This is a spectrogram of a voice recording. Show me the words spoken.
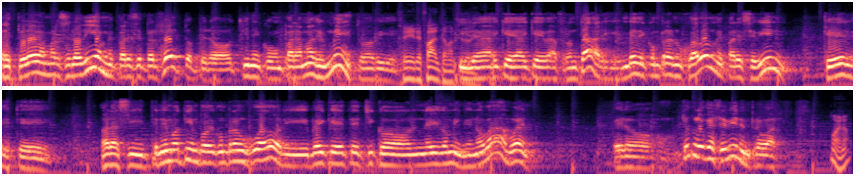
esperar a Marcelo Díaz me parece perfecto, pero tiene como para más de un mes todavía. Sí, le falta Y Marcelo. le hay que, hay que afrontar. Y en vez de comprar un jugador, me parece bien que él este, Ahora, si tenemos tiempo de comprar un jugador y ve que este chico Nelly Domínguez no va, bueno. Pero yo creo que hace bien en probar. Bueno.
